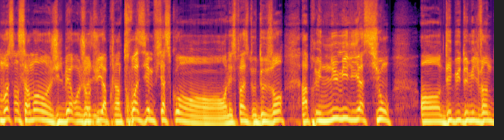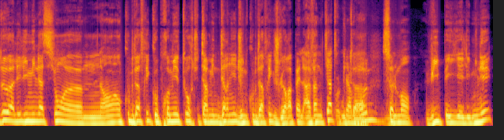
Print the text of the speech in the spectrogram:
moi sincèrement, Gilbert, aujourd'hui, après un troisième fiasco en, l'espace de deux ans, après une humiliation en début 2022 à l'élimination euh, en, Coupe d'Afrique au premier tour, tu termines dernier d'une Coupe d'Afrique, je le rappelle, à 24, où tu as seulement 8 pays éliminés.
